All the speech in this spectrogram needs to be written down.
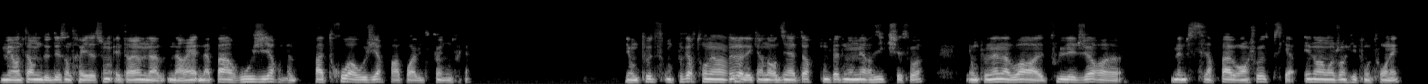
Mais en termes de décentralisation, Ethereum n'a pas à rougir, pas trop à rougir par rapport à Bitcoin en tout cas. Et on peut, on peut faire tourner un nœud avec un ordinateur complètement merdique chez soi. Et on peut même avoir euh, tout le ledger, euh, même si ça sert pas à grand chose, parce qu'il y a énormément de gens qui font tourner.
